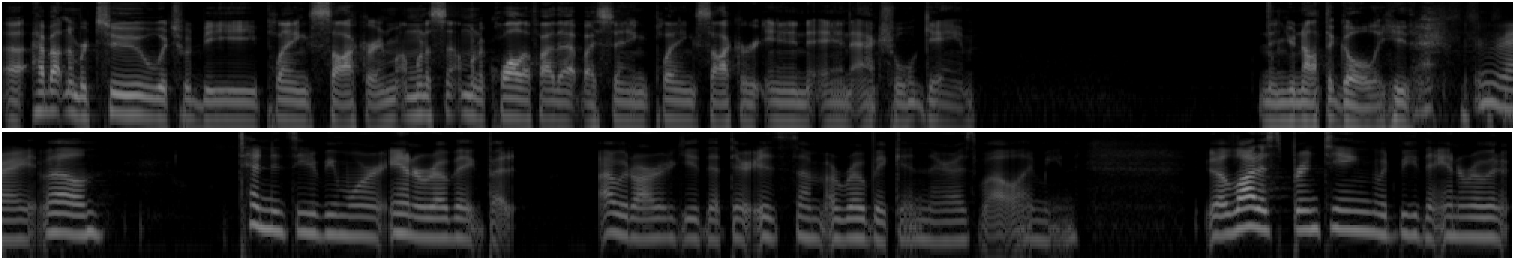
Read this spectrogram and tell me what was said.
Uh, how about number two, which would be playing soccer? And I'm gonna I'm gonna qualify that by saying playing soccer in an actual game. And then you're not the goalie either. right. Well, tendency to be more anaerobic, but I would argue that there is some aerobic in there as well. I mean, a lot of sprinting would be the anaerobic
